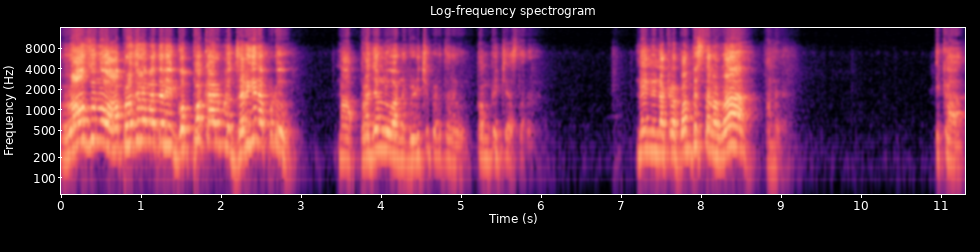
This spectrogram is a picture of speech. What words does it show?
రాజును ఆ ప్రజల మధ్యలో ఈ గొప్ప కార్యములు జరిగినప్పుడు నా ప్రజలు వారిని విడిచిపెడతారు పంపించేస్తారు. నేను నిన్ను అక్కడ పంపిస్తాను రా అన్నాడు. ఇక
